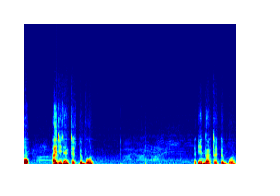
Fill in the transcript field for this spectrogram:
Oh, I didn't touch the ball. I did not touch the ball.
